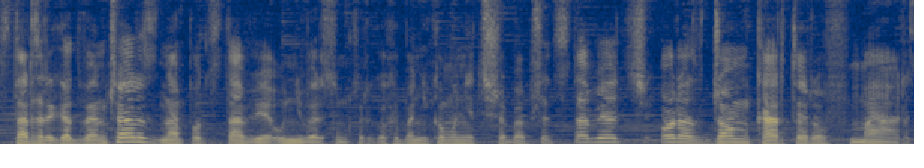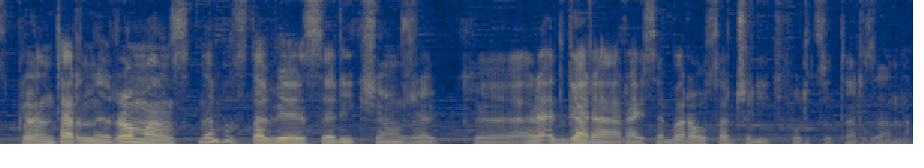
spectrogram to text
Star Trek Adventures na podstawie uniwersum, którego chyba nikomu nie trzeba przedstawiać, oraz John Carter of Mars, planetarny romans na podstawie serii książek e, Edgara Rice'a Burroughsa, czyli twórcy Tarzana.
